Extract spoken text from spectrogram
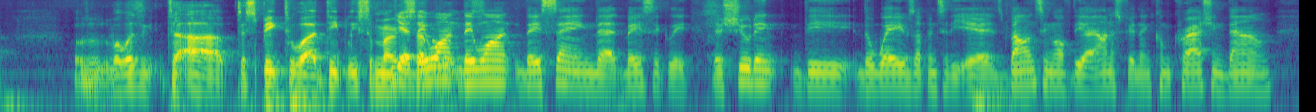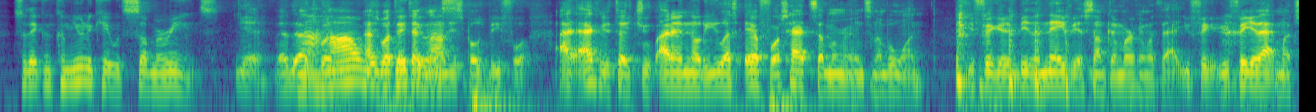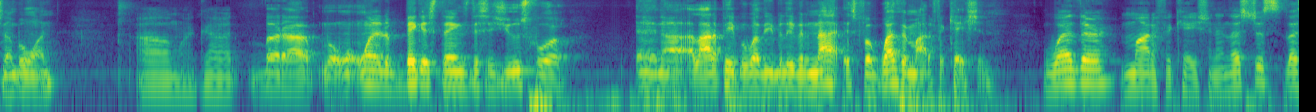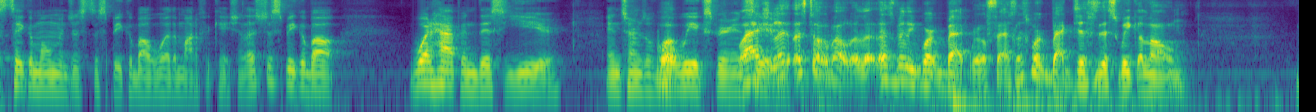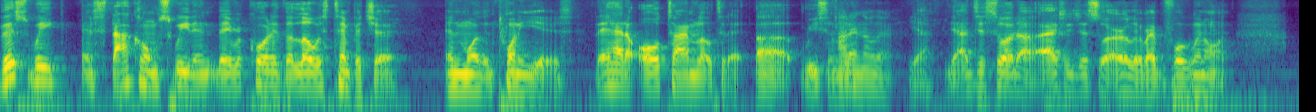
what was- it to uh to speak to uh deeply submerged. yeah they want they want they saying that basically they're shooting the the waves up into the air it's bouncing off the ionosphere then come crashing down so they can communicate with submarines Yeah, that, that's Now, how what that's what the technology is supposed to be for. I actually tell you the truth, I didn't know the U.S. Air Force had submarines. Number one, you figured it'd be the Navy or something working with that. You figure you figure that much. Number one, oh my god but uh, one of the biggest things this is used for, and uh, a lot of people, whether you believe it or not, is for weather modification. weather modification and let's just let's take a moment just to speak about weather modification let's just speak about what happened this year in terms of what Well- we experienced Well, actually, here. let, let's talk about. Let's really work back real fast. Let's work back just this week alone. This week in Stockholm, Sweden, they recorded the lowest temperature in more than 20 years. They had an all-time low today, uh, recently. I didn't know that Yeah, yeah. I just saw it. Uh, I actually just saw it earlier, right before we went on.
